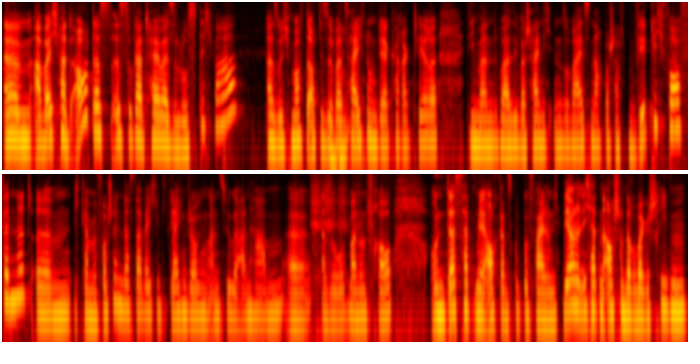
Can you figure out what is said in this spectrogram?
ähm, aber ich fand auch, dass es sogar teilweise lustig war. Also ich mochte auch diese Mhm. Überzeichnung der Charaktere, die man quasi wahrscheinlich in so weißen Nachbarschaften wirklich vorfindet. Ähm, ich kann mir vorstellen, dass da welche die gleichen Jogginganzüge anhaben, äh, also Mann und Frau. Und das hat mir auch ganz gut gefallen. Und Leon und ich hatten auch schon darüber geschrieben,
